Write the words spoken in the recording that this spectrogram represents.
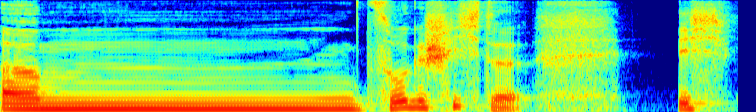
ähm, zur Geschichte. Ich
